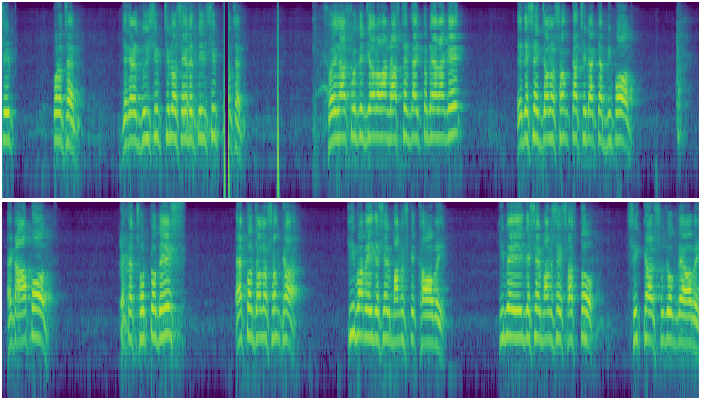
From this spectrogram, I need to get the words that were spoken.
শিফট করেছেন। যেখানে দুই শিফট ছিল, সেখানে তিন শিফট করেছেন। শহীদ রাষ্ট্রপতি জিয়া রহমান রাষ্ট্রের দায়িত্ব নেওয়ার আগে এদেশের জনসংখ্যা ছিল একটা বিপদ, একটা আপদ, একটা ছোট্ট দেশ, এত জনসংখ্যা। কীভাবে এই দেশের মানুষকে খাওয়াবে? কীভাবে এই দেশের মানুষের স্বাস্থ্য, শিক্ষার সুযোগ দেওয়া হবে?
